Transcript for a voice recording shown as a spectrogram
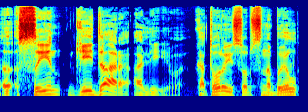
Э, сын Гейдара Алиева, который, собственно, был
